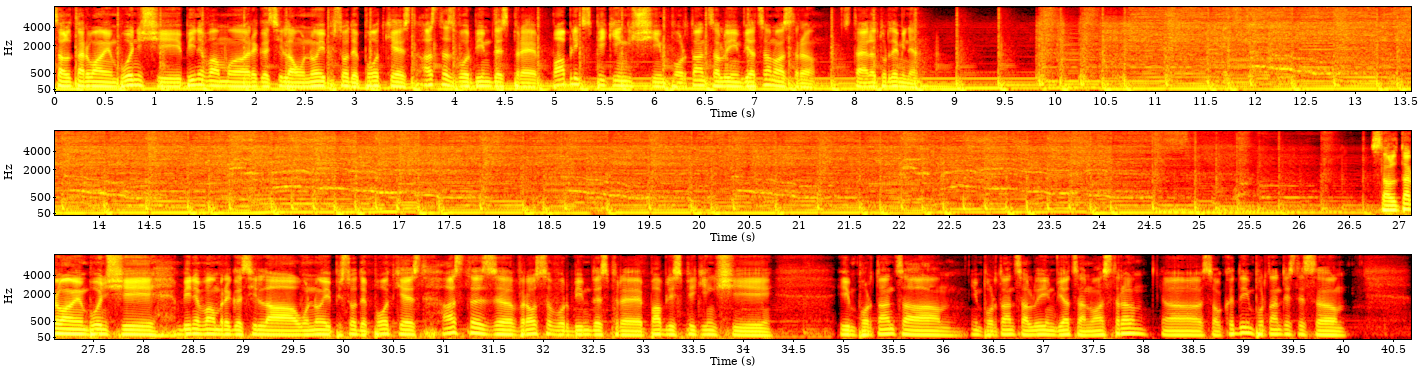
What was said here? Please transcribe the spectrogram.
Salutare oameni buni și bine v-am uh, regăsit la un nou episod de podcast. Astăzi vorbim despre public speaking și importanța lui în viața noastră. Stai alături de mine! Salutare oameni buni și bine v-am regăsit la un nou episod de podcast. Astăzi uh, vreau să vorbim despre public speaking și importanța, importanța lui în viața noastră uh, sau cât de important este să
